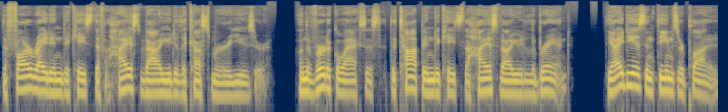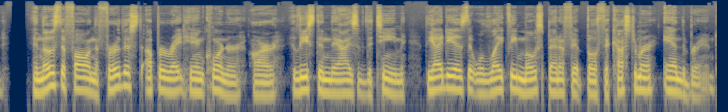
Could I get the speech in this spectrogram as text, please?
the far right indicates the highest value to the customer or user. On the vertical axis, the top indicates the highest value to the brand. The ideas and themes are plotted, and those that fall in the furthest upper right hand corner are, at least in the eyes of the team, the ideas that will likely most benefit both the customer and the brand.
